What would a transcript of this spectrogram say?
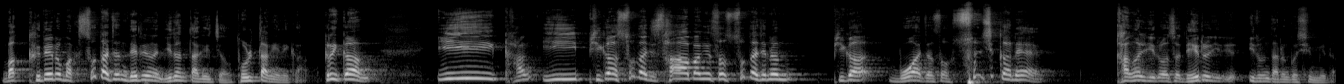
막 그대로 막 쏟아져 내리는 이런 땅이죠. 돌 땅이니까. 그러니까 이 강, 이 비가 쏟아지 사방에서 쏟아지는 비가 모아져서 순식간에 강을 이루어서 내를 이룬다는 것입니다.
